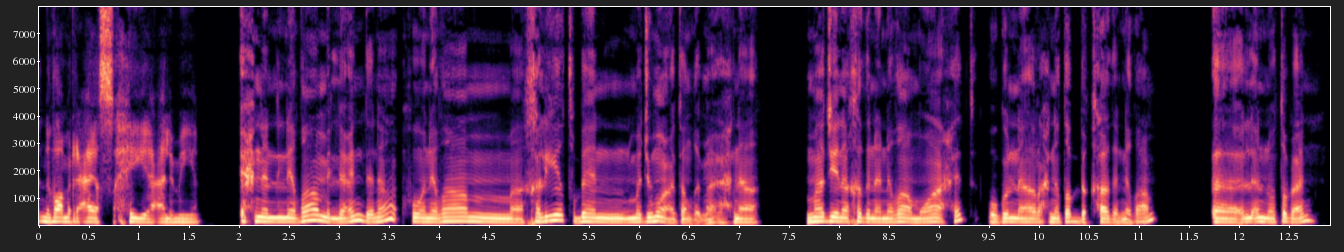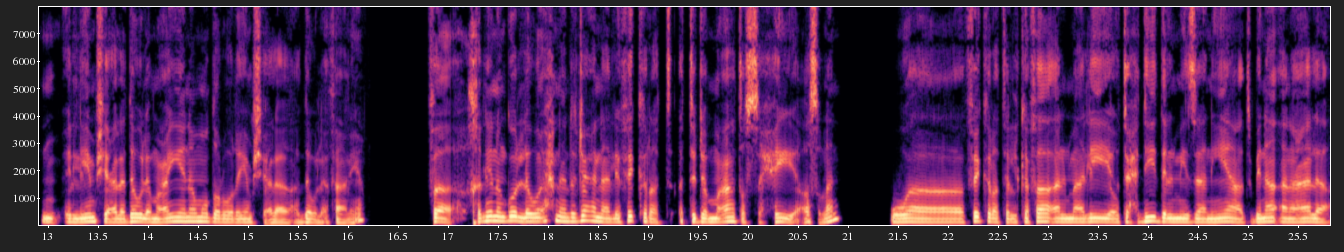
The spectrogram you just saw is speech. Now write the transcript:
نظام الرعاية الصحية عالميا؟ إحنا النظام اللي عندنا هو نظام خليط بين مجموعة أنظمة، إحنا ما جينا أخذنا نظام واحد وقلنا راح نطبق هذا النظام آه لأنه طبعا اللي يمشي على دولة معينة مو ضروري يمشي على دولة ثانية. فخلينا نقول لو إحنا رجعنا لفكرة التجمعات الصحية أصلا وفكرة الكفاءة المالية وتحديد الميزانيات بناء على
